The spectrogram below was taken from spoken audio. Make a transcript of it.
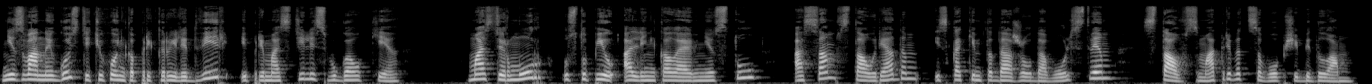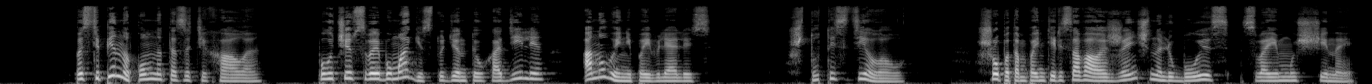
Незваные гости тихонько прикрыли дверь и примостились в уголке. Мастер Мур уступил Алле Николаевне стул, а сам встал рядом и с каким-то даже удовольствием – стал всматриваться в общий бедлам. Постепенно комната затихала. Получив свои бумаги, студенты уходили, а новые не появлялись. «Что ты сделал?» Шепотом поинтересовалась женщина, любуясь своим мужчиной.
